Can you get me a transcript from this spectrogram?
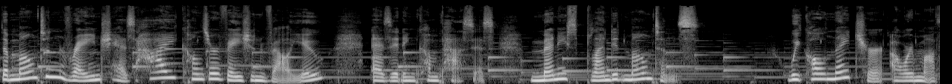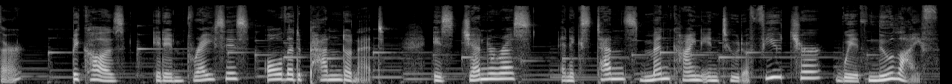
the mountain range has high conservation value as it encompasses many splendid mountains. We call nature our mother because it embraces all that depend on it, is generous, and extends mankind into the future with new life.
